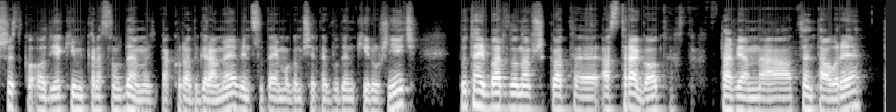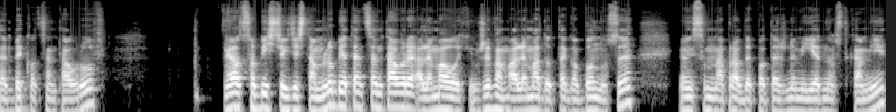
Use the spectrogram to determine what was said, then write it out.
wszystko od jakim krasnoludem akurat gramy, więc tutaj mogą się te budynki różnić. Tutaj bardzo na przykład e, Astragot stawia na centaury, te byko centaurów. Ja osobiście gdzieś tam lubię te centaury, ale mało ich używam, ale ma do tego bonusy i oni są naprawdę potężnymi jednostkami.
